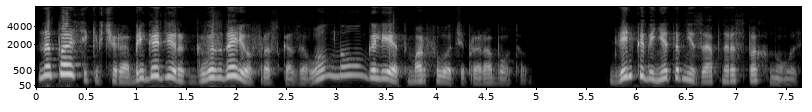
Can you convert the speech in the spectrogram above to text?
На пасеке вчера бригадир Гвоздарев рассказал, он много лет в морфлоте проработал. Дверь кабинета внезапно распахнулась.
